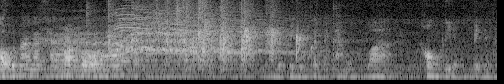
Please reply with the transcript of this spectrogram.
ขอบคุณมากนะครับครับผมเดี๋ยวไปดูกันนะครับว่าห้องเรียนเป็นยังไง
